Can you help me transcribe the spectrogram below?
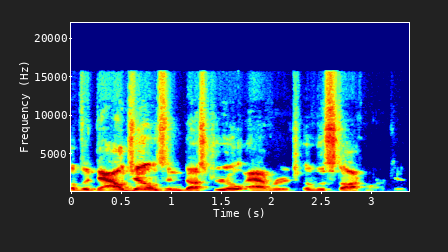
of the Dow Jones Industrial Average of the stock market,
